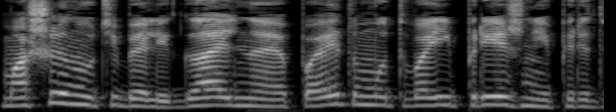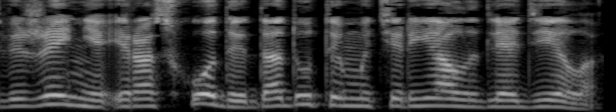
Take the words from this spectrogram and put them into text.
Машина у тебя легальная, поэтому твои прежние передвижения и расходы дадут им материалы для дела.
